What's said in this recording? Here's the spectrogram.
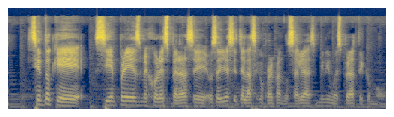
siento que siempre es mejor esperarse. O sea, ya si te la vas a comprar cuando salgas, mínimo espérate como,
